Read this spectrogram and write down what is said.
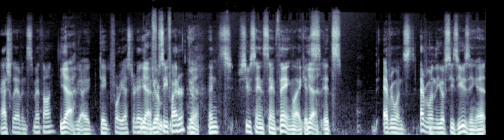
Ashlee Evans-Smith on. Yeah. Uh, day before yesterday. Yeah, UFC from- fighter. Yeah. And she was saying the same thing. Like it's Yeah. it's everyone's everyone in the UFC's using it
